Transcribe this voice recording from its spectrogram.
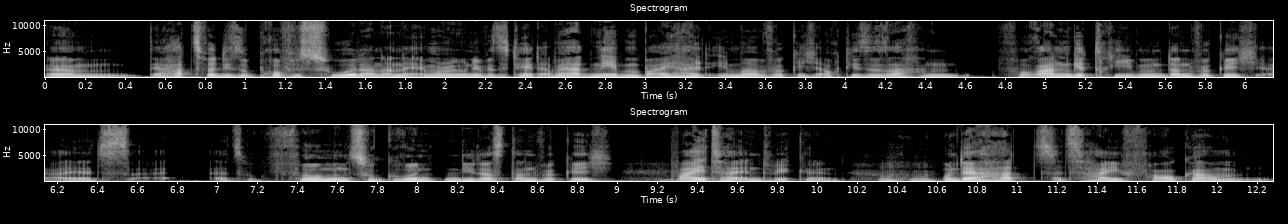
ähm, der hat zwar diese Professur dann an der Emory-Universität, aber er hat nebenbei halt immer wirklich auch diese Sachen vorangetrieben, dann wirklich als also Firmen zu gründen, die das dann wirklich weiterentwickeln. Mhm. Und er hat, als HIV kam,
